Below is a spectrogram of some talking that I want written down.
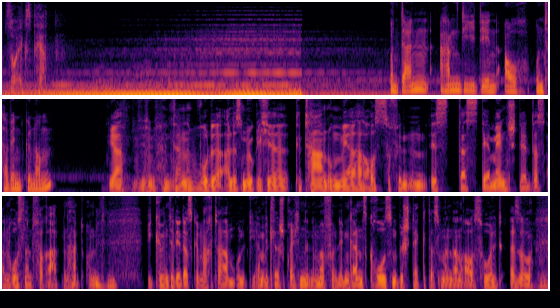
so Experten. Und dann haben die den auch unter Wind genommen? Ja, dann wurde alles Mögliche getan, um mehr herauszufinden. Ist das der Mensch, der das an Russland verraten hat? Und mhm. wie könnte der das gemacht haben? Und die Ermittler sprechen dann immer von dem ganz großen Besteck, das man dann rausholt. Also mhm.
